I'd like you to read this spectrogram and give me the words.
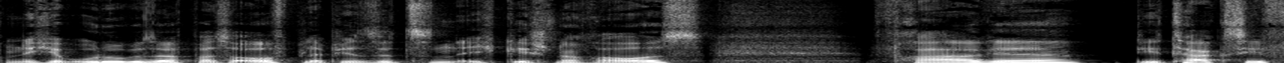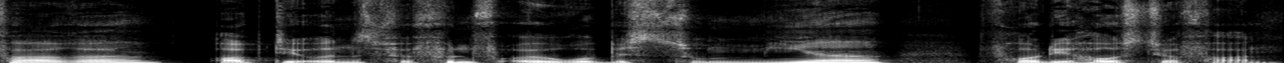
Und ich habe Udo gesagt, pass auf, bleib hier sitzen, ich gehe schnell raus, frage die Taxifahrer, ob die uns für 5 Euro bis zu mir vor die Haustür fahren.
